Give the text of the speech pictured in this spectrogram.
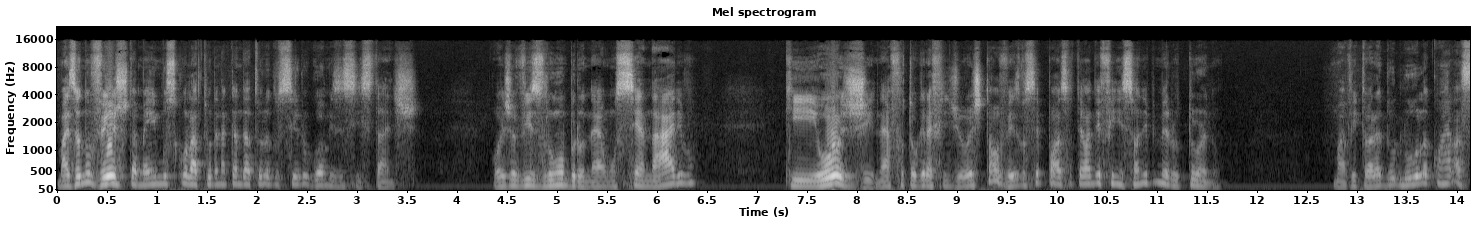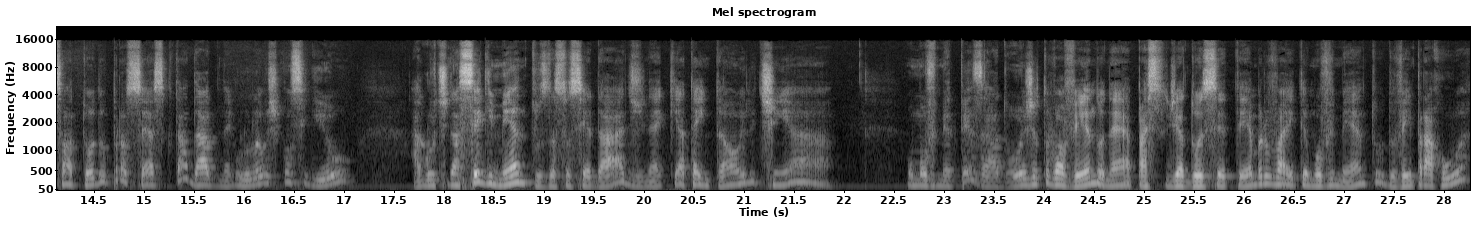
Mas eu não vejo também musculatura na candidatura do Ciro Gomes nesse instante. Hoje eu vislumbro né, um cenário que hoje, né, a fotografia de hoje, talvez você possa ter uma definição de primeiro turno. Uma vitória do Lula com relação a todo o processo que está dado. Né? O Lula hoje conseguiu aglutinar segmentos da sociedade né, que até então ele tinha um movimento pesado. Hoje eu estou vendo, né, a partir do dia 12 de setembro, vai ter um movimento do Vem Pra Rua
